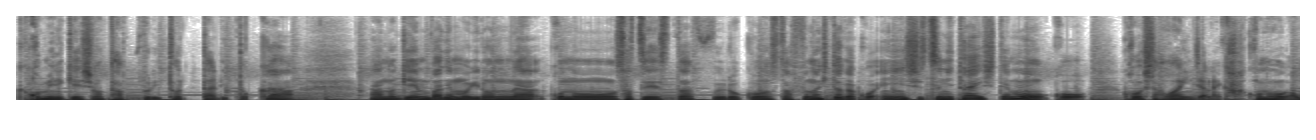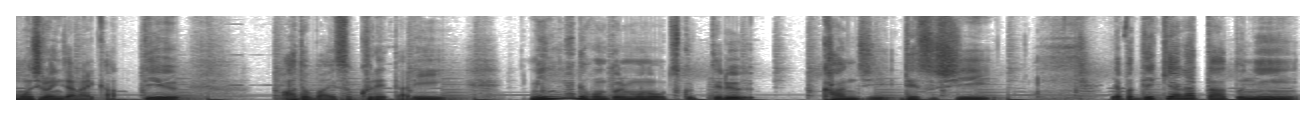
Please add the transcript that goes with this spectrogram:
コミュニケーションをたっぷり取ったりとかあの現場でもいろんなこの撮影スタッフ録音スタッフの人がこう演出に対してもこうこうした方がいいんじゃないかこの方が面白いんじゃないかっていうアドバイスをくれたりみんなで本当にものを作ってる感じですしやっぱ出来上がった後に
